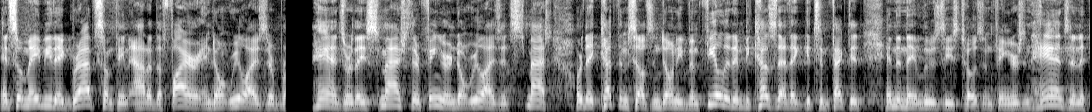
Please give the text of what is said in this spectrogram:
And so, maybe they grab something out of the fire and don't realize they're hands, or they smash their finger and don't realize it's smashed, or they cut themselves and don't even feel it, and because of that, it gets infected, and then they lose these toes and fingers and hands, and it,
